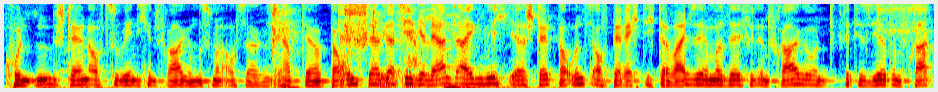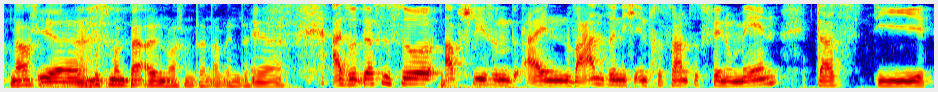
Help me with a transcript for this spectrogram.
Kunden stellen auch zu wenig in Frage, muss man auch sagen. Ihr habt ja bei das uns stimmt, sehr, sehr viel ja. gelernt eigentlich. Ihr stellt bei uns auch berechtigterweise immer sehr viel in Frage und kritisiert und fragt nach. Ja. Muss man bei allen machen dann am Ende. Ja. Also das ist so abschließend ein wahnsinnig interessantes Phänomen, dass die,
